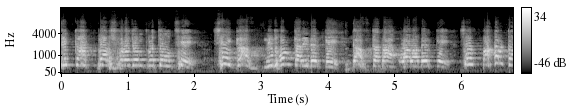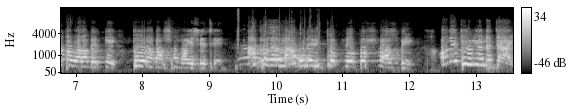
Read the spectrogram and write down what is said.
যে কাটবার ষড়যন্ত্র চলছে সেই গাছ নিধনকারীদেরকে, গাছ কাটা ওয়ালাদেরকে, সেই পাহাড় কাটা ওয়ালাদেরকে দৌড়াবার সময় এসেছে। আপনাদের মা বোনের ইজ্জত নিয়ে প্রশ্ন আসবে। অনেক ইউনিয়নে যায়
